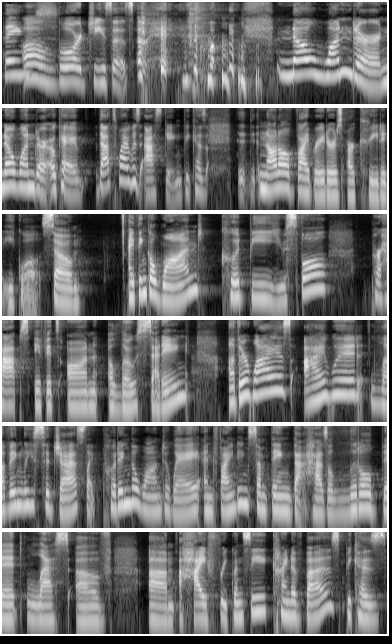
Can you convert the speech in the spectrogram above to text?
things. Oh Lord Jesus. no wonder. No wonder. Okay. That's why I was asking because not all vibrators are created equal. So I think a wand could be useful perhaps if it's on a low setting. Otherwise, I would lovingly suggest like putting the wand away and finding something that has a little bit less of um, a high frequency kind of buzz because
